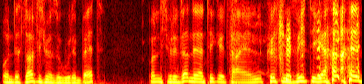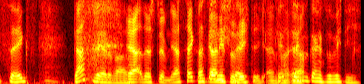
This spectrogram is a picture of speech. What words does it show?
und es läuft nicht mehr so gut im Bett und ich würde dann den Artikel teilen, Küssen ist wichtiger als Sex, das wäre was. Ja, das stimmt. Ja, Sex das ist gar nicht so schlecht. wichtig einfach. Sex Ja. ist gar nicht so wichtig.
